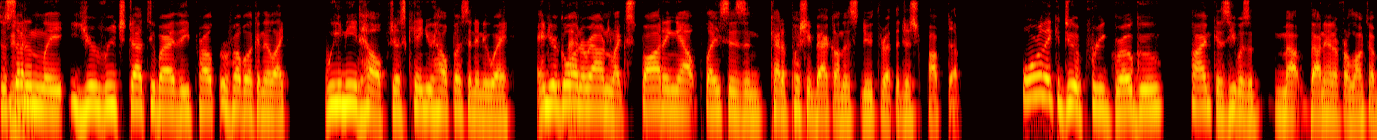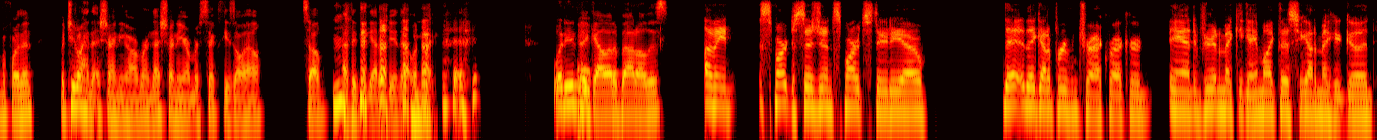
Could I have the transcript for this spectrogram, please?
So Mhm. suddenly you're reached out to by the Pro- Republic, and they're like, "We need help. Just can you help us in any way?" And you're going around like spotting out places and kind of pushing back on this new threat that just popped up. Or they could do a pre Grogu time because he was a bounty hunter for a long time before then. But you don't have that shiny armor, and that shiny armor is sexy as all hell. So I think they got to do that one. what do you think, Allen, about all this? I mean, smart decision, smart studio. They they got a proven track record, and if you're gonna make a game like this, you got to make it good.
